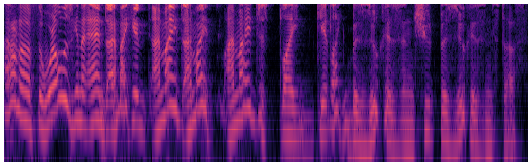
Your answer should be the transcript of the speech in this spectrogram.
I don't know if the world was going to end. I might get. I might. I might. I might just like get like bazookas and shoot bazookas and stuff.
